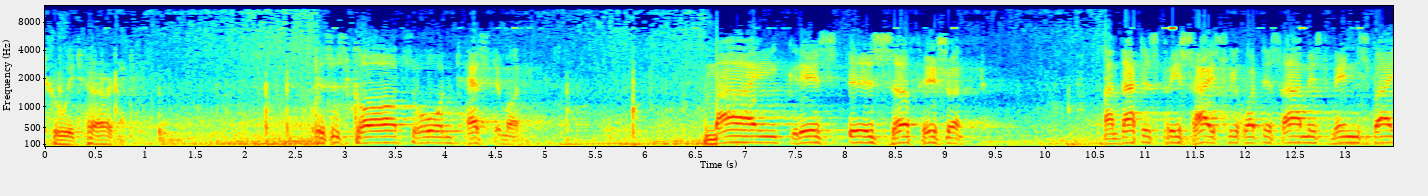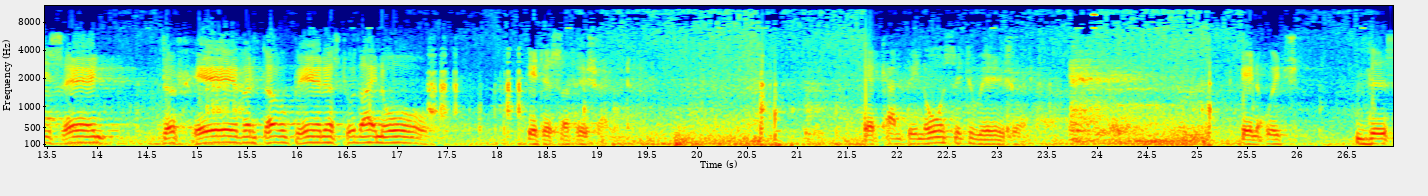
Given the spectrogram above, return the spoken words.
to eternity. This is God's own testimony. My grace is sufficient. And that is precisely what the psalmist means by saying, The favor thou bearest to thine own, it is sufficient. There can be no situation in which this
